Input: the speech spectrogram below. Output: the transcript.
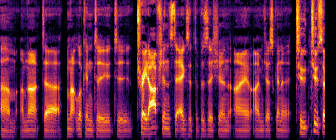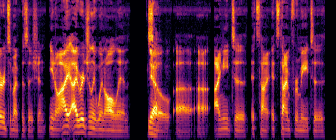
Um, I'm not uh, I'm not looking to to trade options to exit the position. I I'm just gonna two two thirds of my position. You know, I, I originally went all in. Yeah. So uh, uh, I need to. It's time. It's time for me to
